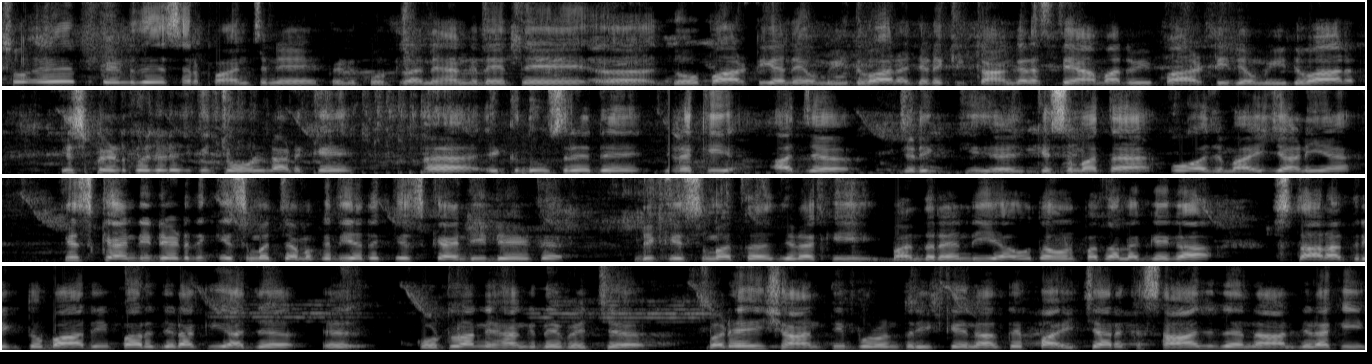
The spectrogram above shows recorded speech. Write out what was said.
ਸੋ ਇਹ ਪਿੰਡ ਦੇ ਸਰਪੰਚ ਨੇ ਪਿੰਡ ਕੋਟਲਾ ਨਿਹੰਗ ਦੇ ਤੇ ਅ, ਦੋ ਪਾਰਟੀਆਂ ਦੇ ਉਮੀਦਵਾਰ ਆ ਜਿਹੜੇ ਕਿ ਕਾਂਗਰਸ ਤੇ ਆਮ ਆਦਮੀ ਪਾਰਟੀ ਦੇ ਉਮੀਦਵਾਰ। ਇਸ ਪਿੰਡ ਤੋਂ ਜਿਹੜੇ ਕਿ ਚੋਣ ਲੜ ਕੇ ਅ, ਇੱਕ ਦੂਸਰੇ ਦੇ ਜਿਹੜਾ ਕਿ ਅੱਜ ਜਿਹੜੀ ਕਿ, ਅ, ਕਿਸਮਤ ਹੈ ਉਹ ਅਜਮਾਈ ਜਾਣੀ ਹੈ ਕਿਸ ਕੈਂਡੀਡੇਟ ਦੀ ਕਿਸਮਤ ਚਮਕਦੀ ਹੈ ਤੇ ਕਿਸ ਕੈਂਡੀਡੇਟ ਦੀ ਕਿਸਮਤ ਜਿਹੜਾ ਕਿ ਬੰਦ ਰਹਿੰਦੀ ਆ ਉਹ ਤਾਂ ਹੁਣ ਪਤਾ ਲੱਗੇਗਾ। 17 ਤਰੀਕ ਤੋਂ ਬਾਅਦ ਹੀ, ਪਰ ਜਿਹੜਾ ਕਿ ਅੱਜ ਕੋਟਲਾ ਨਿਹੰਗ ਦੇ ਵਿੱਚ ਬੜੇ ਹੀ ਸ਼ਾਂਤੀਪੂਰਨ ਤਰੀਕੇ ਨਾਲ ਤੇ ਭਾਈਚਾਰਕ ਸਾਂਝ ਦੇ ਨਾਲ ਜਿਹੜਾ ਕਿ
